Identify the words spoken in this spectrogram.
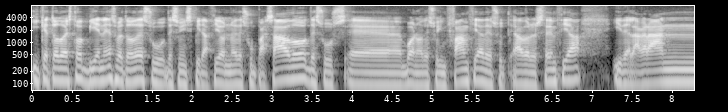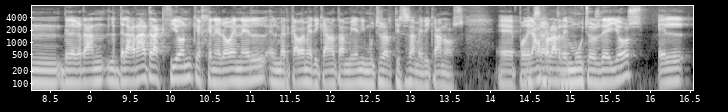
y que todo esto viene sobre todo de su, de su inspiración, ¿no? de su pasado, de sus eh, bueno, de su infancia, de su adolescencia y de la gran, del gran, de la gran atracción que generó en él el mercado americano también y muchos artistas americanos. Eh, podríamos hablar de muchos de ellos. Él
